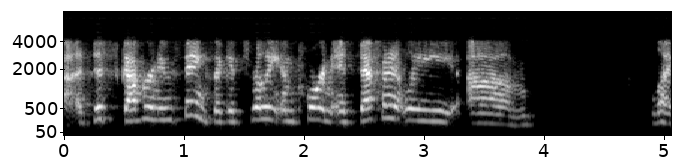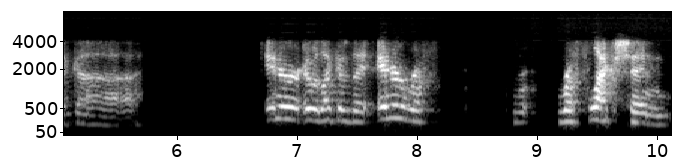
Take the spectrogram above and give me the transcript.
uh, discover new things. Like it's really important. It's definitely um, like a inner it was like it was an inner ref, re- reflection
